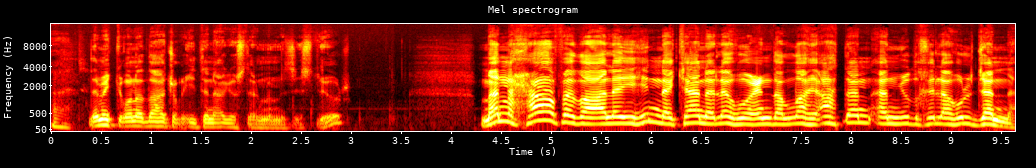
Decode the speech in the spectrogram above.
Evet. Demek ki ona daha çok itina göstermemizi istiyor. Men hafaza aleyhinne kâne lehu indallahi ahden en yudhilehul cenne.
